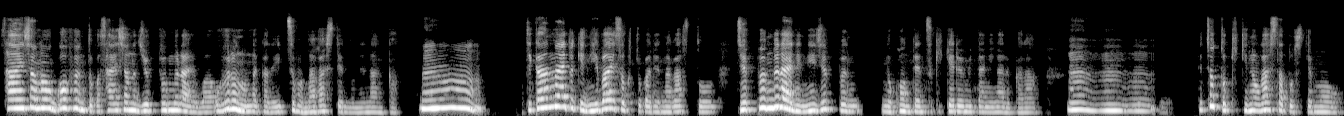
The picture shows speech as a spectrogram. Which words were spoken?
最初の5分とか最初の10分ぐらいはお風呂の中でいつも流してるのねなんか。うん。時間ない時2倍速とかで流すと10分ぐらいで20分のコンテンツ聞けるみたいになるから。うんうんでちょっと聞き逃したとしても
